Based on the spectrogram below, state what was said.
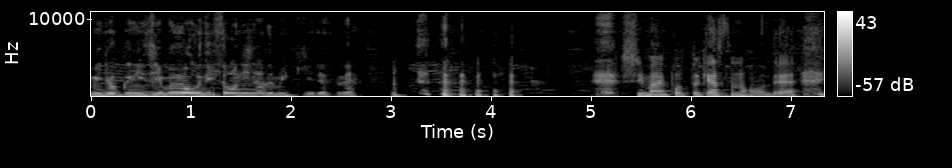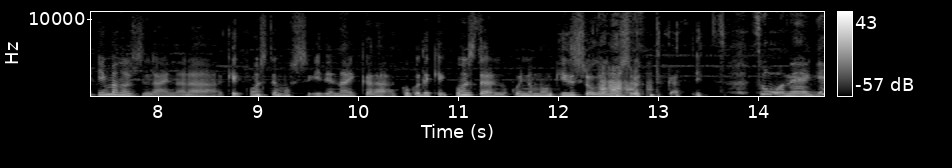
魅力に自分を売りそうになるミッキーですね。姉妹ポッドキャストの方で、今の時代なら結婚しても不思議でないから、ここで結婚したら残りのモンキーズショーが面白いとかって言って そうね、現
